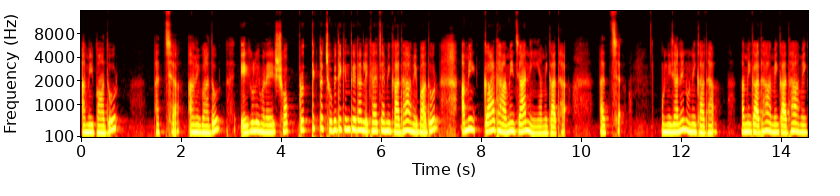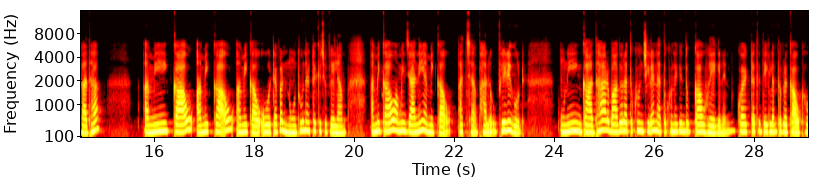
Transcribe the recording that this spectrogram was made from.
আমি বাঁদর। আচ্ছা আমি বাঁদর। এইগুলোই মানে সব প্রত্যেকটা ছবিতে কিন্তু এটা লেখা আছে, আমি গাধা, আমি বাঁদর। আমি গাধা, আমি জানি আমি গাধা। আচ্ছা উনি জানেন উনি গাধা। আমি গাধা আমি গাধা আমি গাধা। আমি কাউ আমি কাউ আমি কাউ ও, এটা আবার নতুন একটা কিছু পেলাম। আমি কাউ আমি জানি, আমি কাউ আচ্ছা ভালো ভেরি গুড উনি গাধা আর বাঁদর এতক্ষণ ছিলেন, এতক্ষণে কিন্তু কাউ হয়ে গেলেন। কয়েকটাতে দেখলাম, তারপরে কাউ কাউ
